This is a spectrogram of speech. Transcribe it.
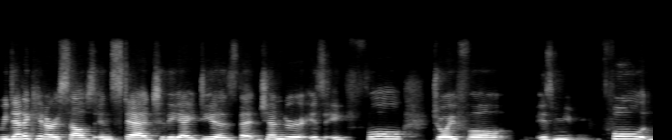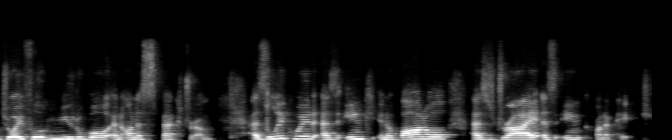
We dedicate ourselves instead to the ideas that gender is a full, joyful, is full, joyful, mutable, and on a spectrum, as liquid as ink in a bottle, as dry as ink on a page.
